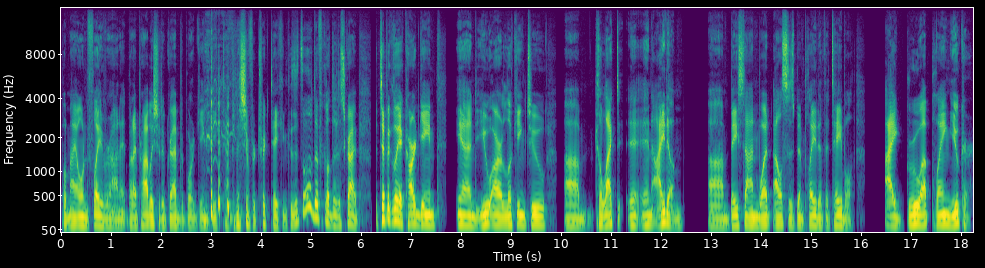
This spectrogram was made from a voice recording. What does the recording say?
put my own flavor on it, but I probably should have grabbed a board game geek definition for trick taking because it's a little difficult to describe. But typically, a card game, and you are looking to um, collect an item um, based on what else has been played at the table. I grew up playing euchre,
